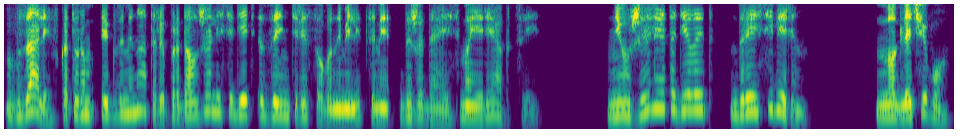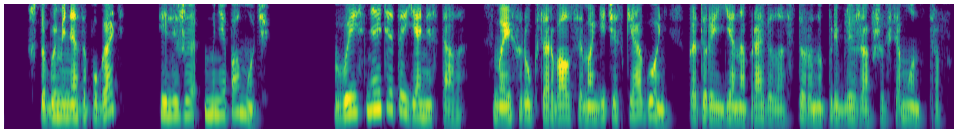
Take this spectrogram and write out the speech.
В зале, в котором экзаменаторы продолжали сидеть с заинтересованными лицами, дожидаясь моей реакции. Неужели это делает Дрей Северин? Но для чего? Чтобы меня запугать? Или же мне помочь? Выяснять это я не стала. С моих рук сорвался магический огонь, который я направила в сторону приближавшихся монстров.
